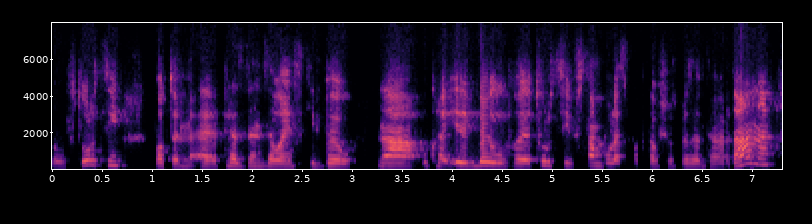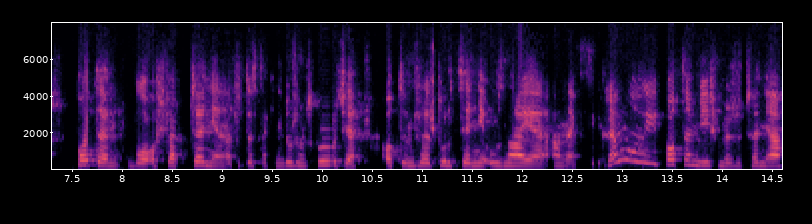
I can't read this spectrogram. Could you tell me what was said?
był w Turcji, potem e, prezydent Zełenski był na Ukrai- był w Turcji, w Stambule, spotkał się z prezydentem Erdoganem. Potem było oświadczenie, znaczy to jest w takim dużym skrócie, o tym, że Turcja nie uznaje aneksji Kremu i potem mieliśmy życzenia,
